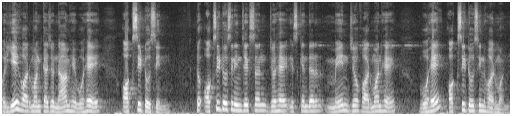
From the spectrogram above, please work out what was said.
और ये हार्मोन का जो नाम है वो है ऑक्सीटोसिन तो ऑक्सीटोसिन इंजेक्शन जो है, इसके अंदर मेन जो हार्मोन है, वो है ऑक्सीटोसिन हार्मोन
